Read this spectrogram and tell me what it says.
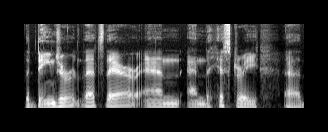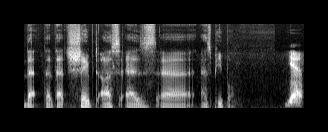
the danger that's there and and the history uh, that, that that shaped us as uh, as people. Yes,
